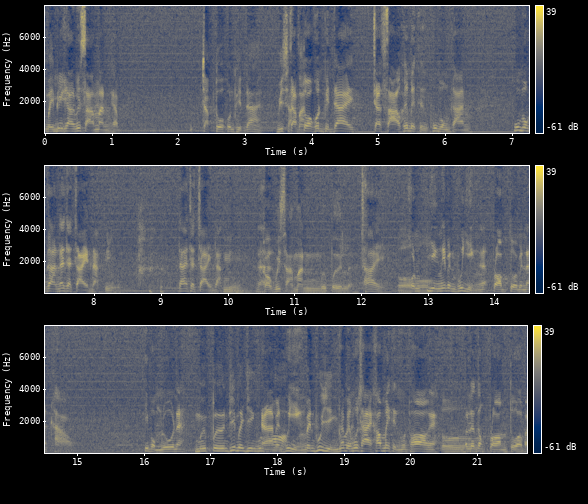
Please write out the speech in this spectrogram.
ไม่มีมีการวิสามันครับ จับตัวคนผิดได้ วิสาจับมัน ตัวคนผิดได้จะสาวขึ้นไปถึงผู้บงการ ผู้บงการน่าจะจ่ายหนักอยู่ น่าจะจ่ายหนักอือยู่มนะฮะก็วิสามันมือปืนเลย ใช่ โอ้ คนยิงนี่เป็นผู้หญิงนะปลอมตัวเป็นนักข่าว ที่ผมรู้นะมือปืนที่มายิงคุณอ่าพ่อเป็นผู้หญิงเป็นผู้หญิงด้ถ้าวยเป็นผู้ชายเข้าไม่ถึงคุณพ่อไงโอ้ก็เลยต้องปลอมตัวไป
